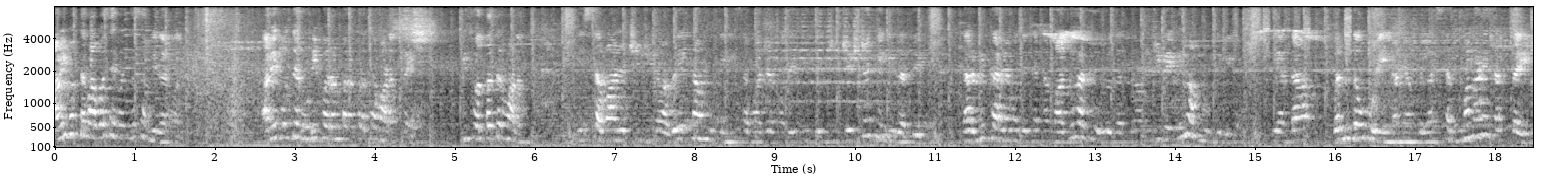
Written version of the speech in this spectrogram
आम्ही फक्त बाबासाहेबांचं संविधान मानतो. आम्ही कोणत्या रूढी परंपरा प्रथा मानत नाही. मी स्वतः तर मानत नाही. ही समाजाची जी अवेदना होती समाजामध्ये जी त्यांची चेष्टा केली जाते धार्मिक कार्यामध्ये त्यांना बाजूला ठेवलं जातं आणि जी वेगळी वागणूक दिली जाते ती आता बंद होईल आणि आपल्याला सन्मानाने जगता येईल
